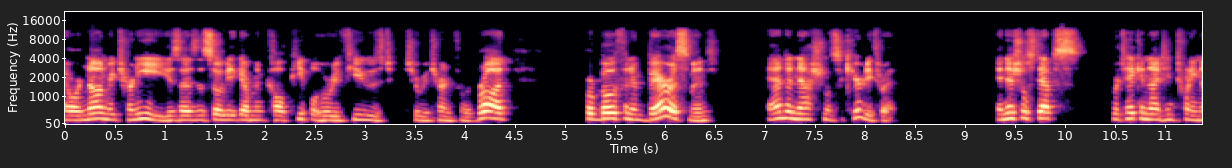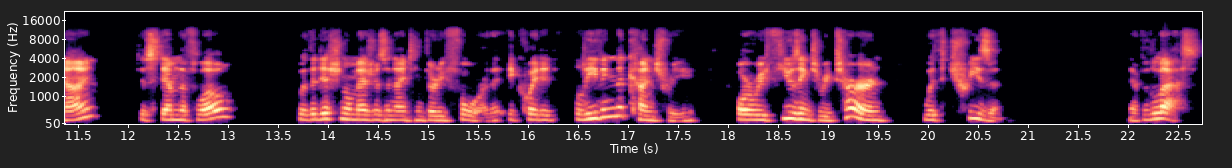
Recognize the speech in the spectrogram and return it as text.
or non returnees, as the Soviet government called people who refused to return from abroad, were both an embarrassment and a national security threat. Initial steps were taken in 1929 to stem the flow, with additional measures in 1934 that equated leaving the country or refusing to return with treason. Nevertheless,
